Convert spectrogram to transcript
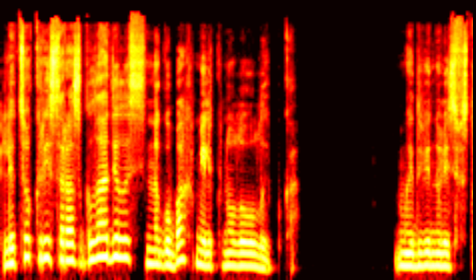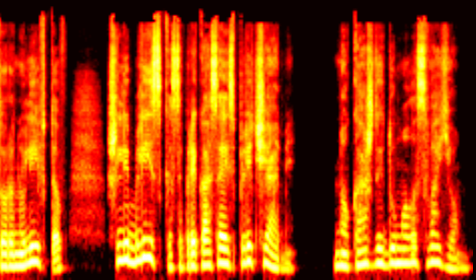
Лицо Криса разгладилось, на губах мелькнула улыбка. Мы двинулись в сторону лифтов, шли близко, соприкасаясь плечами, но каждый думал о своем.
